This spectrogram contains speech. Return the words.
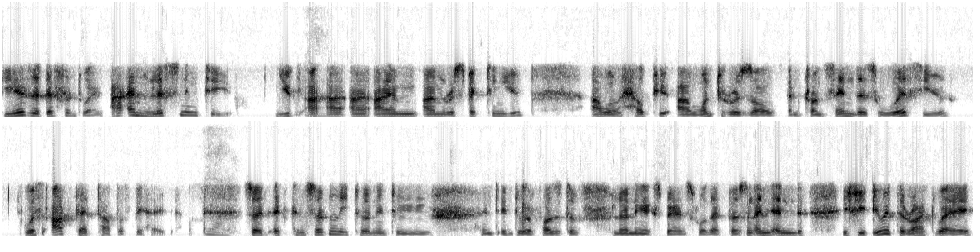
here's a different way. I am listening to you. You, I, I, I am, I'm respecting you. I will help you. I want to resolve and transcend this with you without that type of behavior. Yeah. So it, it can certainly turn into, in, into a positive learning experience for that person. And, and if you do it the right way,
